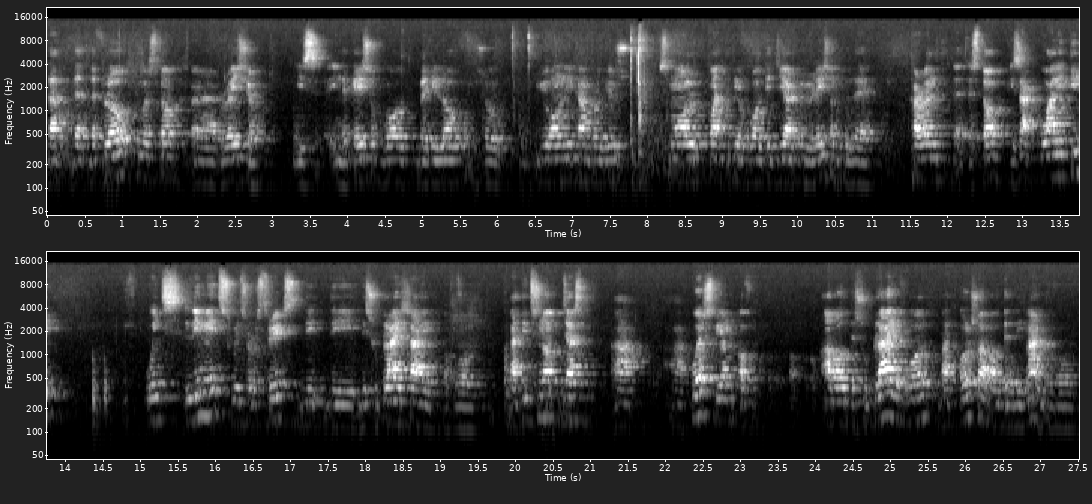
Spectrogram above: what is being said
that the, the flow to a stock uh, ratio is, in the case of gold, very low, so you only can produce small quantity of gold each year in relation to the current uh, stock, is a quality which limits, which restricts the, the, the supply side of gold. But it's not just a, a question of about the supply of gold, but also about the demand of gold.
